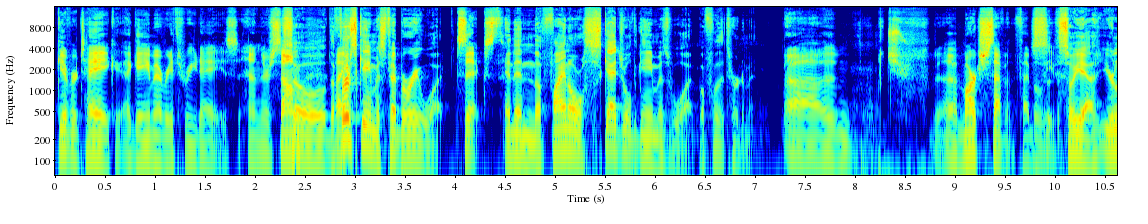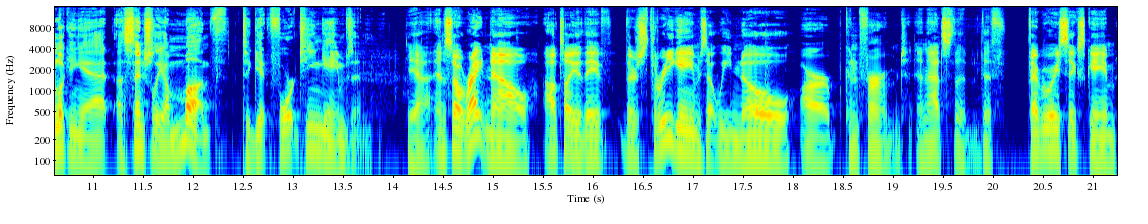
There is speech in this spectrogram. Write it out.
give or take a game every three days, and there's some. So the like, first game is February what? Sixth, and then the final scheduled game is what before the tournament? Uh, uh March seventh, I believe. So, so yeah, you're looking at essentially a month to get 14 games in. Yeah, and so right now, I'll tell you, they've there's three games that we know are confirmed, and that's the the February sixth game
